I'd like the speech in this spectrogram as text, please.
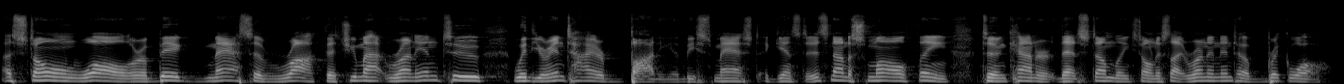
a stone wall or a big, massive rock that you might run into with your entire body and be smashed against it. It's not a small thing to encounter that stumbling stone, it's like running into a brick wall.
